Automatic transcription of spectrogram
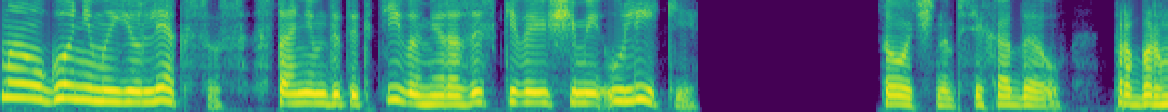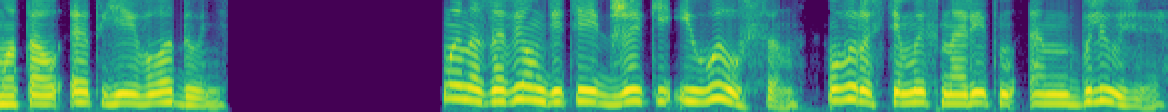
Мы угоним ее Лексус, станем детективами, разыскивающими улики. «Точно, психодел», — пробормотал Эд ей в ладонь. «Мы назовем детей Джеки и Уилсон, вырастим их на ритм энд-блюзе».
